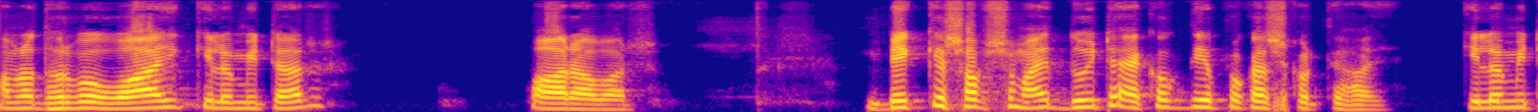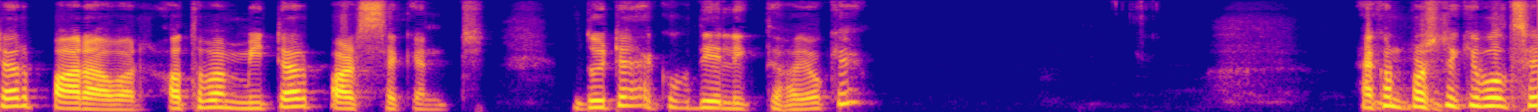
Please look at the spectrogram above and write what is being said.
আমরা ধরবো ওয়াই কিলোমিটার পার আওয়ার। বেগকে সবসময় দুইটা একক দিয়ে প্রকাশ করতে হয়, কিলোমিটার পার আওয়ার অথবা মিটার পার সেকেন্ড। দুইটা একক দিয়ে লিখতে হয়, ওকে? এখন প্রশ্ন কি বলছে?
